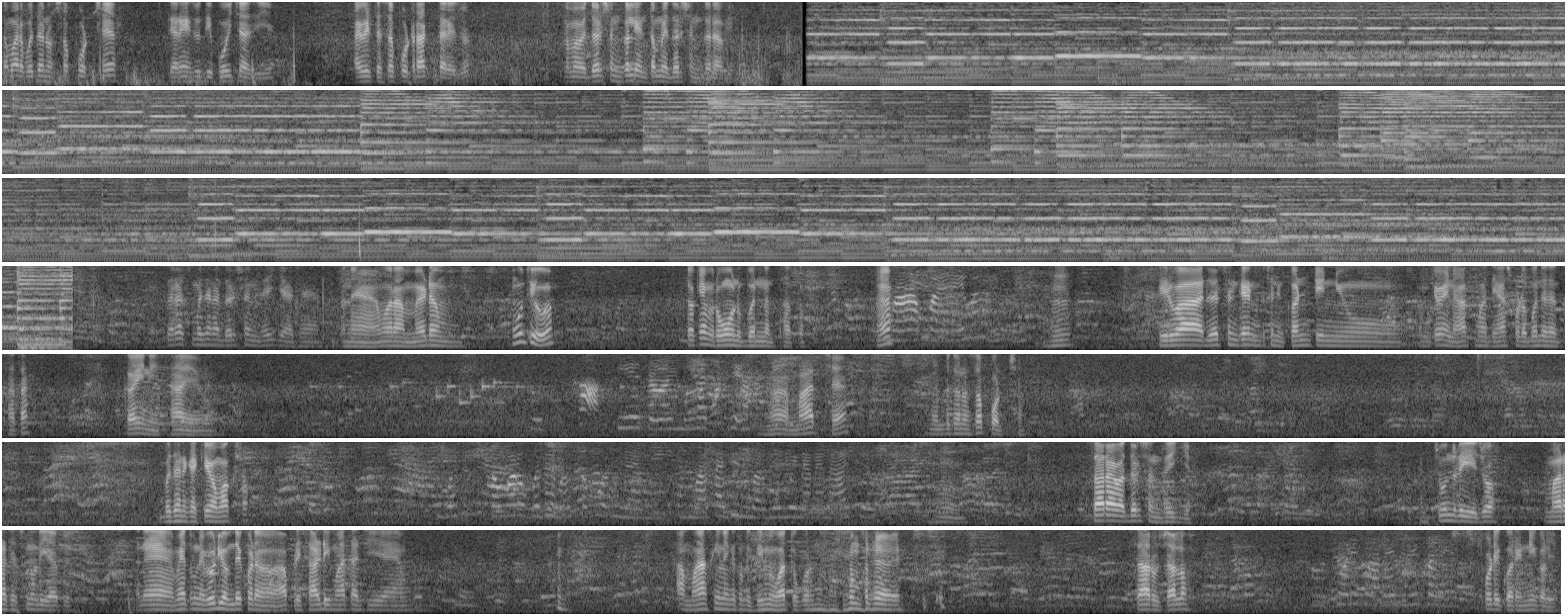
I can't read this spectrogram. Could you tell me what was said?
તમારા બધાનો સપોર્ટ છે. ત્યારે અહીં સુધી પહોંચ્યા છીએ. આવી રીતે સપોર્ટ રાખતા રહેજો. અમે દર્શન કરીએ ને તમને દર્શન કરાવીએ. મજાના દર્શન થઈ ગયા છે. અને અમારા મેડમ શું થયું હો? તો કેમ રોવાનું બંધ નથી થતું? હે? હમ. હીરવા દર્શન કરીને પછી કન્ટિન્યુ એમ કહેવાય ને આંખમાંથી આંસોડા બંધ નથી થતા. કંઈ નહીં થાય એવું. હા માત જ છે. ને બધાનો સપોર્ટ છે. બધાને કંઈ કહેવા માગશો? તમારો બધાનો સપોર્ટ ને માતાજી ને મમ્મીના ને આશીર્વાદ હમ. સારા એવા દર્શન થઈ ગયા. ચુંદડી જો મહારાજે ચુંદડી આપી. અને મેં તમને વીડિયો દેખાડ્યો આપણી સાડી માતાજીએ એમ. આ માસીને કે થોડી ધીમી વાતો કરો ને અમારે. સારું ચાલો. થોડીક વાર નીકળીએ.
